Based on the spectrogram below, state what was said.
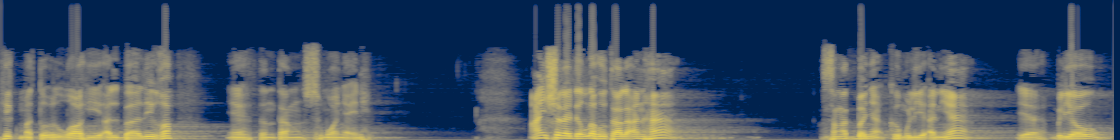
hikmatullahi al-balighah ya tentang semuanya ini. Aisyah radhiyallahu taala anha sangat banyak kemuliaannya ya beliau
